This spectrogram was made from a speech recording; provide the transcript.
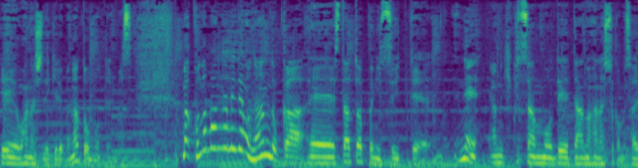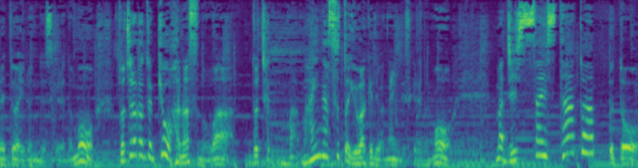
えー、お話しできればなと思っておりますまあ、この番組でも何度か、えー、スタートアップについて、ね、あの菊池さんもデータの話とかもされてはいるんですけれどもどちらかというと今日話すのはどっちか、ま、マイナスというわけではないんですけれどもまあ、実際スタートアップと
